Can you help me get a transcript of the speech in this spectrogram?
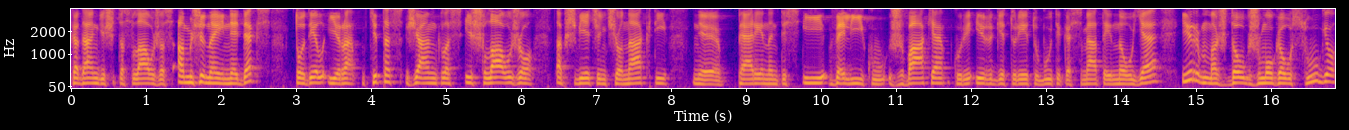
kadangi šitas laužas amžinai nedegs, todėl yra kitas ženklas iš laužo apšviečiančio naktį, pereinantis į Velykų žvakę, kuri irgi turėtų būti kas metai nauja ir maždaug žmogaus ūgio,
